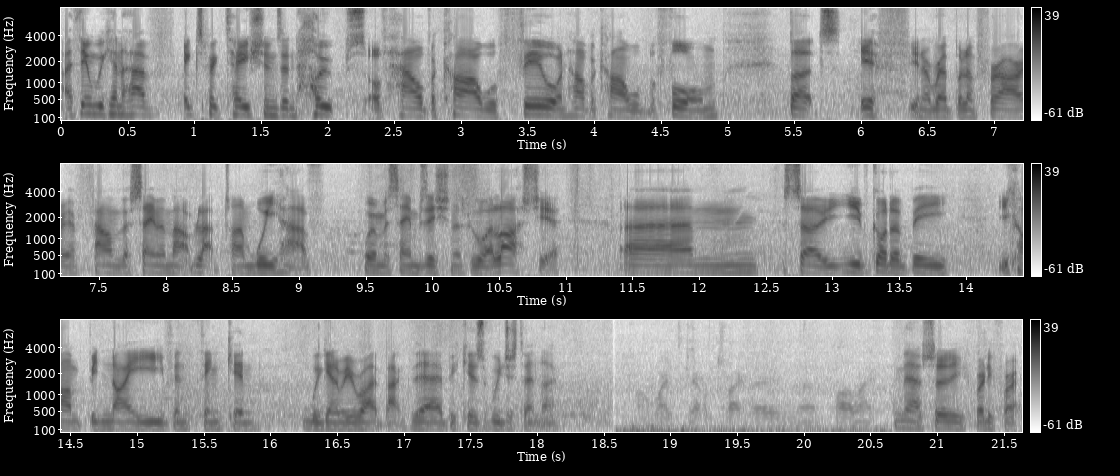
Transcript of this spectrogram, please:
I think we can have expectations and hopes of how the car will feel and how the car will perform. But if you know Red Bull and Ferrari have found the same amount of lap time we have, we're in the same position as we were last year. Um, so you've got to be, you can't be naive and thinking we're going to be right back there because we just don't know. Can't wait to get on track there in Bahrain. Yeah, absolutely, ready for it.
